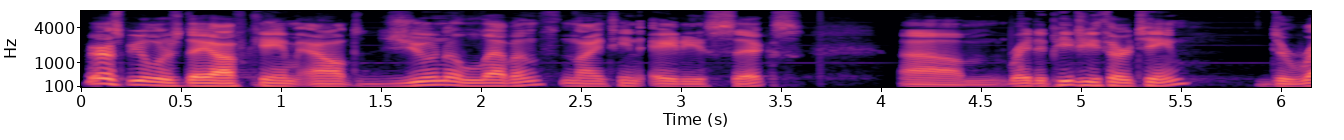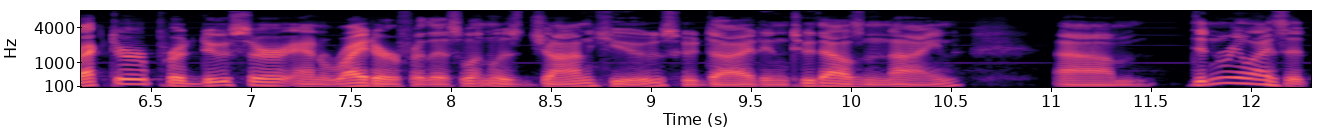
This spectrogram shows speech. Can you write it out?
Ferris Bueller's Day Off came out June 11th, 1986, um, rated PG 13. Director, producer, and writer for this one was John Hughes, who died in 2009. Um, didn't realize it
